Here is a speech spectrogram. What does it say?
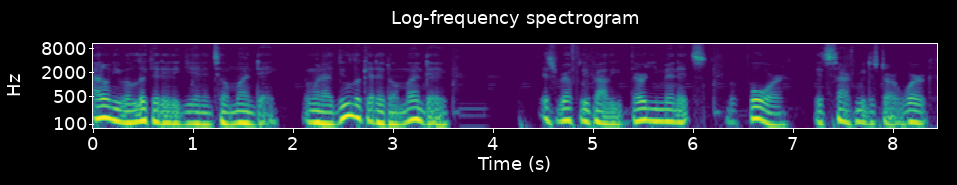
I don't even look at it again until Monday. And when I do look at it on Monday, it's roughly probably 30 minutes before it's time for me to start work.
